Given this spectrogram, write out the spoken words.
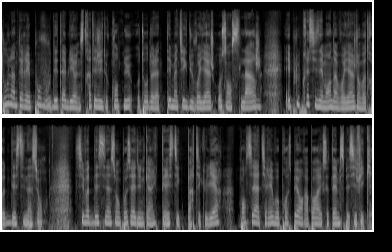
D'où l'intérêt pour vous d'établir une stratégie de contenu autour de la thématique du voyage au sens large et plus précisément d'un voyage dans votre destination. Si votre destination possède une caractéristique particulière, pensez à attirer vos prospects en rapport avec ce thème spécifique.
